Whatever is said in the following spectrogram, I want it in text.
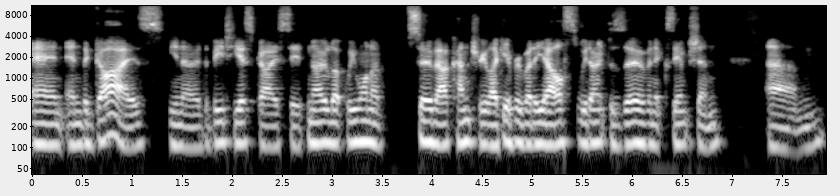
And and the guys, you know, the BTS guys said, no, look, we want to serve our country like everybody else. We don't deserve an exemption. Um,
